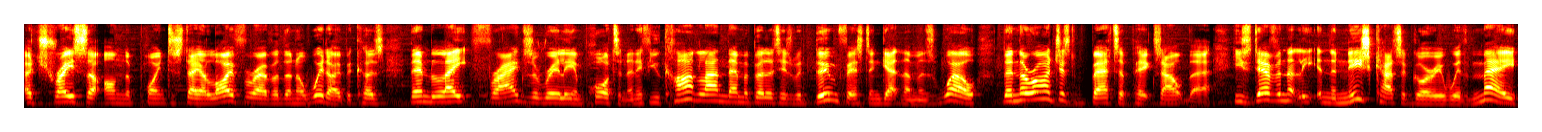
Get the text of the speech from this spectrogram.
a Tracer on the point to stay alive forever than a Widow because them late frags are really important. And if you can't land them abilities with Doomfist and get them as well, then there are just better picks out there. He's definitely in the niche category with Mei,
